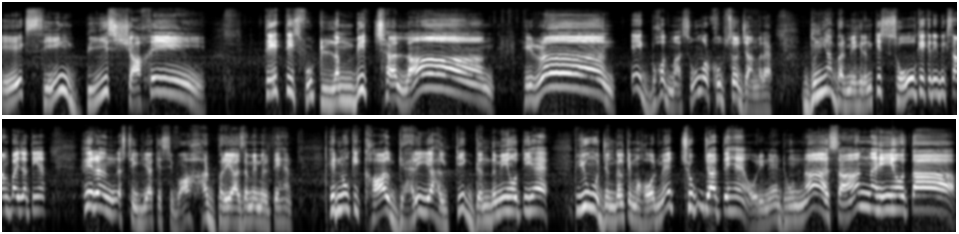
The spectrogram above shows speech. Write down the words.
एक सींग बीस शाखें। तैतीस फुट लंबी छलांग। हिरन एक बहुत मासूम और खूबसूरत जानवर है। दुनिया भर में हिरन की सौ के करीब इकसाम पाई जाती हैं। हिरन ऑस्ट्रेलिया के सिवा हर बड़े आज़म में मिलते हैं। हिरनों की खाल गहरी या हल्की गंदमी होती है। यूँ वो जंगल के माहौल में छुप जाते हैं और इन्हें ढूंढना आसान नहीं होता।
